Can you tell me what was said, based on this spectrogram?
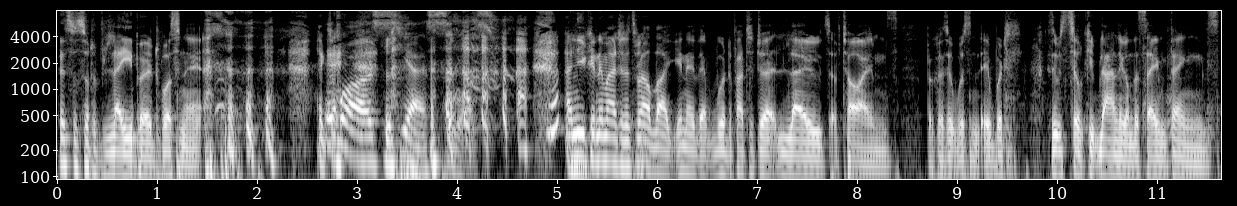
this was sort of laboured, wasn't it? It was, yes, it was. and you can imagine as well, like you know, they would have had to do it loads of times because it wasn't. It would because it would still keep landing on the same things.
